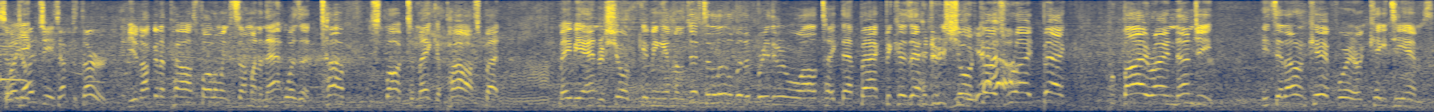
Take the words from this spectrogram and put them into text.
So Well, you- Dungey's up to third. You're not going to pass following someone, and that was a tough spot to make a pass, but maybe Andrew Short giving him just a little bit of breathing room. I'll take that back because Andrew Short Yeah. goes right back by Ryan Dungey. He said, I don't care if we're on KTMs.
